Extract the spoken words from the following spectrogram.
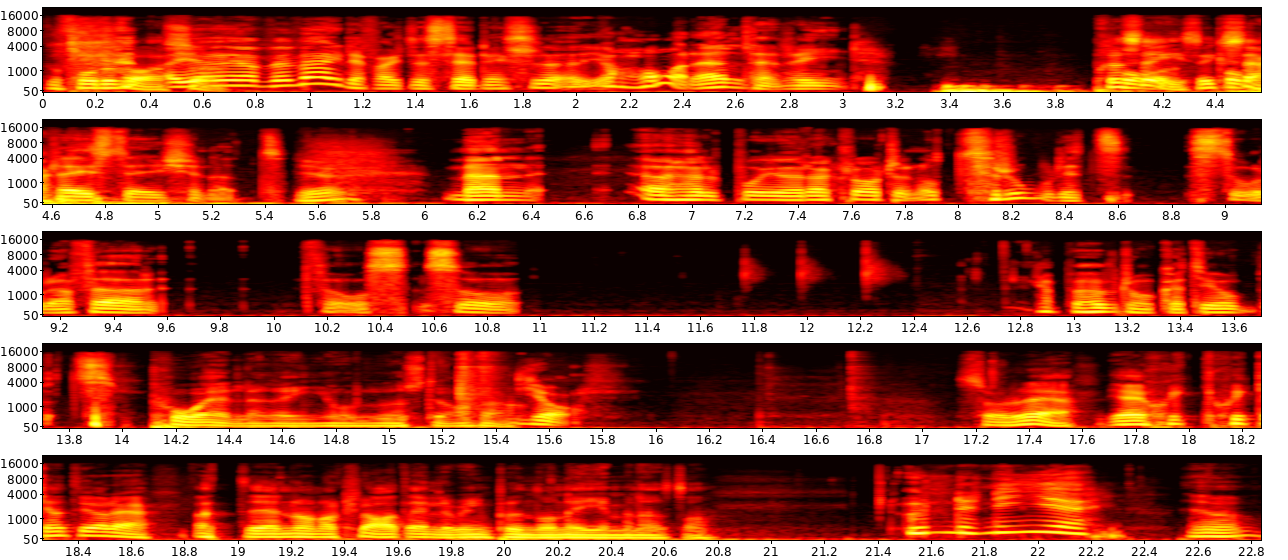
Då får det vara Ja, så. jag övervägde faktiskt det, så jag har Elden Ring Precis, på, exakt. på Playstationet. Ja. Men jag höll på att göra klart en otroligt stor affär för oss så jag behövde åka till jobbet. På Elden Ring och nu står där. Ja, Så är det. Jag skick, skickar inte jag det? Att eh, någon har klarat Elden Ring på under nio minuter. under nio! Ja.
